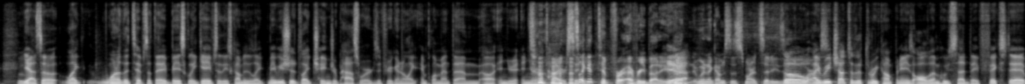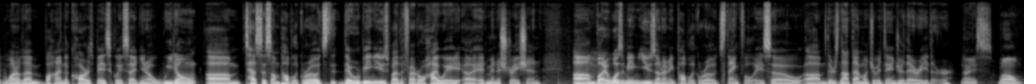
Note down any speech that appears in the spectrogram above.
yeah so like one of the tips that they basically gave to these companies like maybe you should like change your passwords if you're gonna like implement them uh, in your in your entire city. It's like a tip for everybody Yeah. when, when it comes to smart cities. so I reached out to the three companies, all of them who said they fixed it. One of them behind the cars basically said, you know, we don't um, test this on public roads. They were being used by the Federal Highway uh, Administration, um, but it wasn't being used on any public roads, thankfully. So um, there's not that much of a danger there either. Nice. Well,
